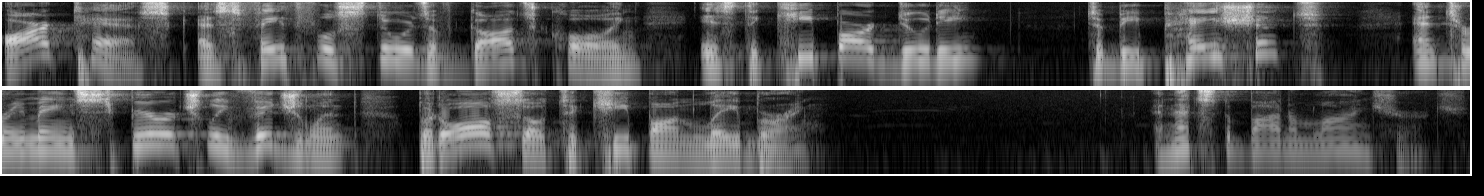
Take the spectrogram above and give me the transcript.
Our task as faithful stewards of God's calling is to keep our duty, to be patient, and to remain spiritually vigilant, but also to keep on laboring. And that's the bottom line, church.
